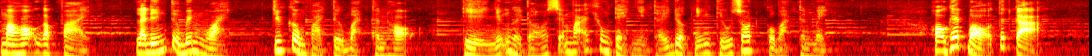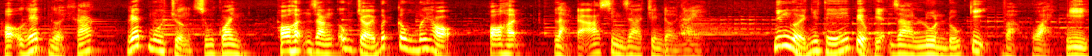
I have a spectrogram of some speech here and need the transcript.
mà họ gặp phải là đến từ bên ngoài chứ không phải từ bản thân họ thì những người đó sẽ mãi không thể nhìn thấy được những thiếu sót của bản thân mình. Họ ghét bỏ tất cả, họ ghét người khác, ghét môi trường xung quanh, họ hận rằng ông trời bất công với họ, họ hận là đã sinh ra trên đời này. Những người như thế biểu hiện ra luôn đố kỵ và hoài nghi.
